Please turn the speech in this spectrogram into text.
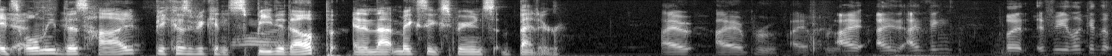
It's Yes, only yes, this high because we can speed it up, and that makes the experience better. I I approve. I approve. I, I, I think, but if we look at the,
